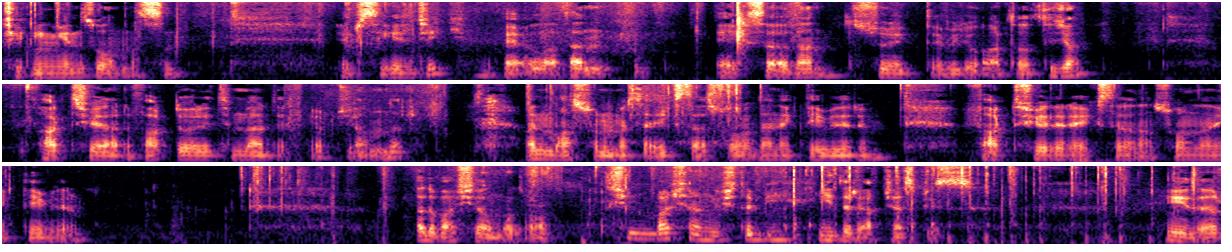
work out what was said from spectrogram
çekingeniz olmasın. Hepsi gelecek. E, zaten ekstradan sürekli videolar da atacağım. Farklı şeylerde, farklı öğretimlerde yapacağımdır. Animasyonu mesela ekstra sonradan ekleyebilirim. Farklı şeyleri ekstradan sonradan ekleyebilirim. Hadi başlayalım o zaman. Şimdi başlangıçta bir header yapacağız biz. Header.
